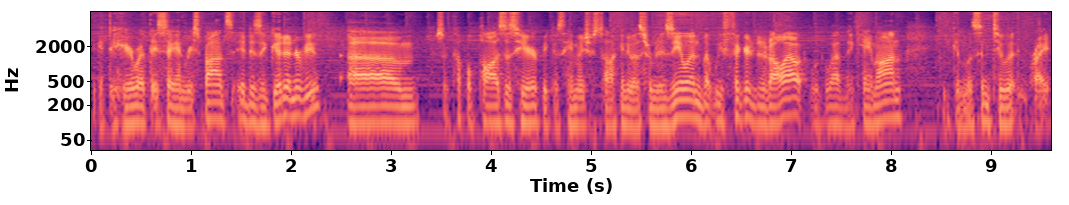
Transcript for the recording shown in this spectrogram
we get to hear what they say in response. It is a good interview. Um, there's a couple pauses here because Hamish was talking to us from New Zealand, but we figured it all out. We're glad they came on. You can listen to it right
